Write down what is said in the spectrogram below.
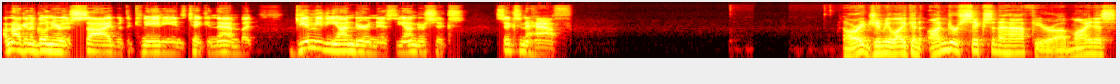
I'm not going to go near the side with the Canadiens taking them, but give me the under in this, the under six, six and a half. All right, Jimmy, like an under six and a half here, uh, minus,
